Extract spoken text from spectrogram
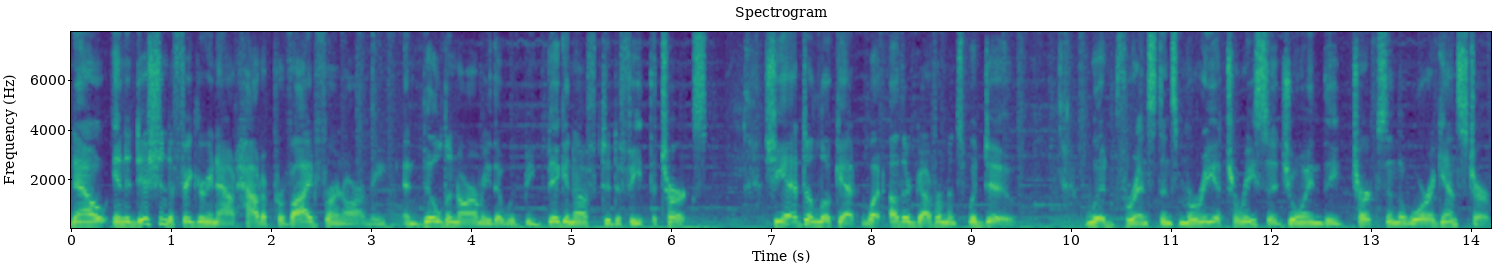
Now, in addition to figuring out how to provide for an army and build an army that would be big enough to defeat the Turks, she had to look at what other governments would do. Would, for instance, Maria Theresa join the Turks in the war against her?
